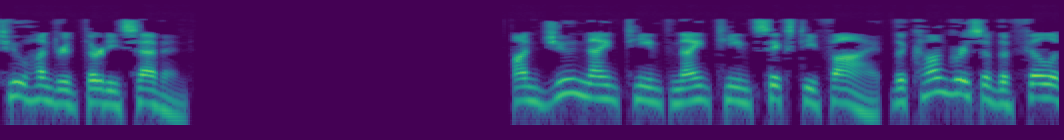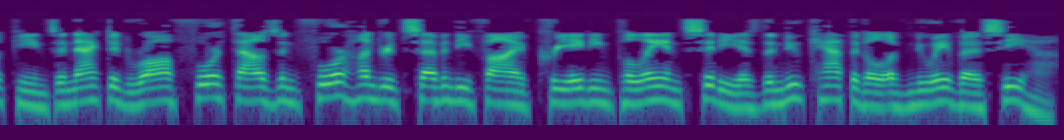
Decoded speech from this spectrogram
237. On June 19, 1965, the Congress of the Philippines enacted RA 4475 creating Palayan City as the new capital of Nueva Ecija.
